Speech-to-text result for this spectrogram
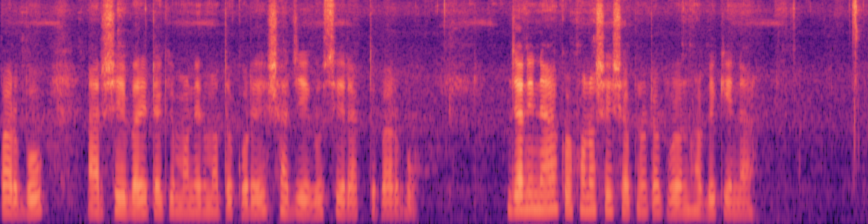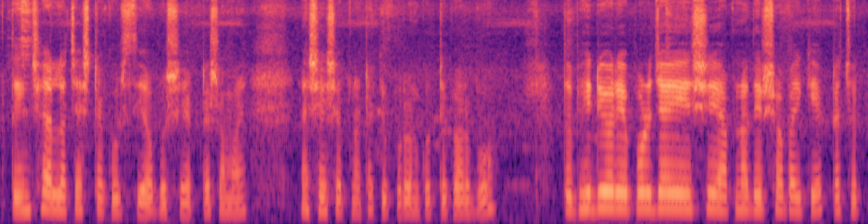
পারব আর সেই বাড়িটাকে মনের মতো করে সাজিয়ে গুছিয়ে রাখতে পারব। জানি না কখনো সেই স্বপ্নটা পূরণ হবে কি না। তো ইনশাআল্লাহ চেষ্টা করছি অবশ্যই একটা সময় সেই স্বপ্নটাকে পূরণ করতে পারব। তো ভিডিওর এ পর্যায়ে এসে আপনাদের সবাইকে একটা ছোট্ট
